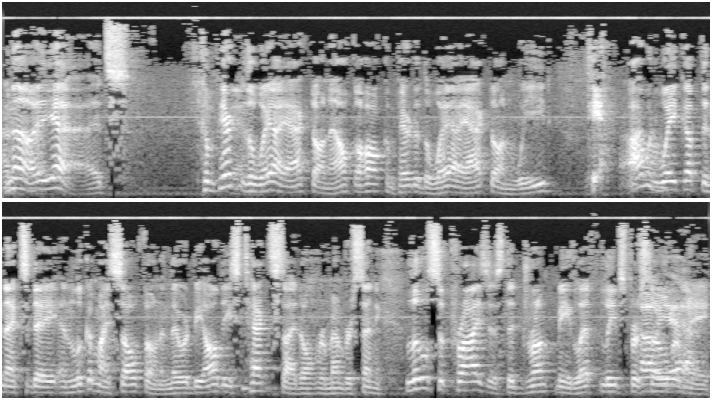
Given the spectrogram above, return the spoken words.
No, know. yeah, it's compared to the way I act on alcohol, compared to the way I act on weed. Yeah. I would wake up the next day and look at my cell phone, and there would be all these texts I don't remember sending, little surprises that drunk me left, leaves for Oh, sober yeah. me,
